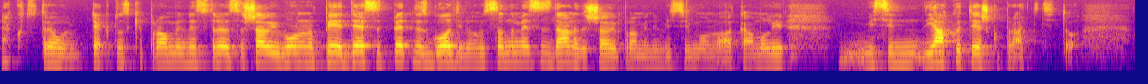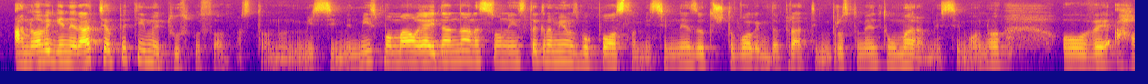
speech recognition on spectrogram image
Neko to treba, tektonske promene se treba da se dešavaju ono na 5, 10, 15 godina, sad na mesec dana dešavaju promene, mislim, ono, a kamoli, mislim, jako je teško pratiti to. A nove generacije opet imaju tu sposobnost. Ono, mislim, mi smo malo, ja i dan danas ono, Instagram imam zbog posla, mislim, ne zato što volim da pratim, prosto meni to umara, mislim, ono, ove, a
